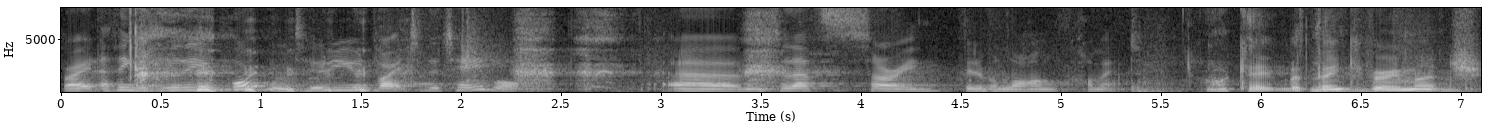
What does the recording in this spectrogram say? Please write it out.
right? I think it's really important. Who do you invite to the table? Um, so that's, sorry, a bit of a long comment. Okay, but thank you very much.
